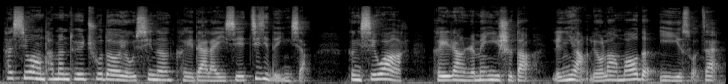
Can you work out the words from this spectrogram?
他希望他们推出的游戏呢，可以带来一些积极的影响，更希望啊，可以让人们意识到领养流浪猫的意义所在。”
